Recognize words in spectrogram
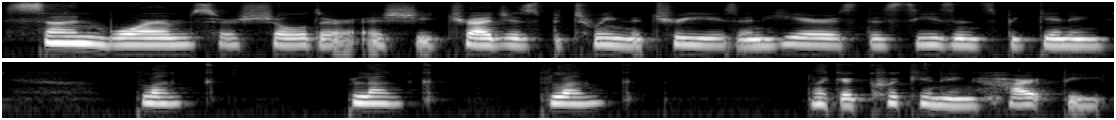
Sun warms her shoulder as she trudges between the trees and hears the season's beginning plunk, plunk, plunk, like a quickening heartbeat.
